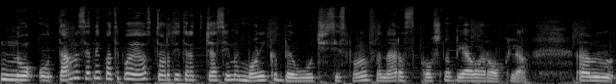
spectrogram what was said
Но оттам на след когато се появява втората и трета част, има Моника Белучи, си спомням в една разкошна бяла рокля. Ам,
